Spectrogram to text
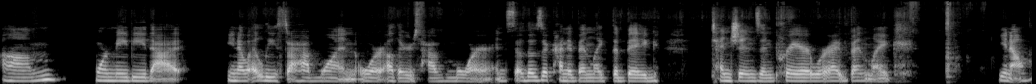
Um, or maybe that, you know, at least I have one or others have more. And so those have kind of been like the big tensions in prayer where I've been like, you know,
